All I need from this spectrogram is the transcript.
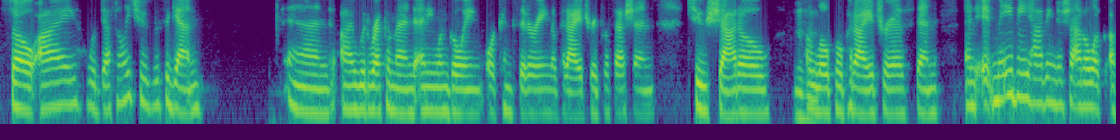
so i would definitely choose this again and i would recommend anyone going or considering the podiatry profession to shadow mm-hmm. a local podiatrist and and it may be having to shadow a, a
